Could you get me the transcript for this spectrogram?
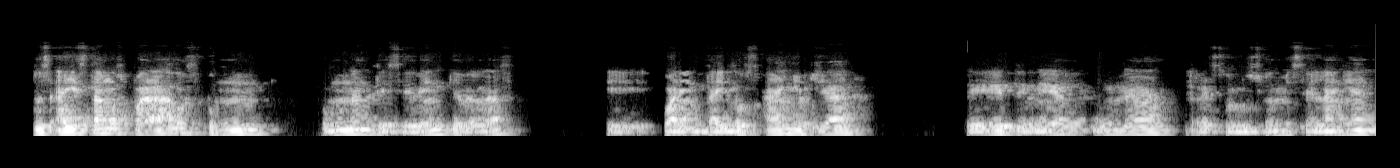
Entonces, ahí estamos parados como un, como un antecedente, ¿verdad? 42 eh, años ya de tener una resolución miscelánea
